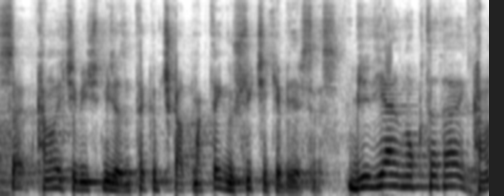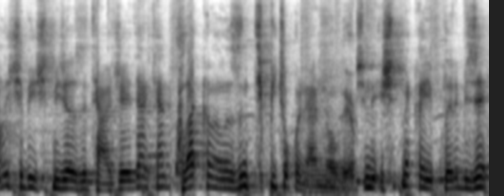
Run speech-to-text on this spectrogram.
sağlayamazsa kanal içi bir işitme cihazını takıp çıkartmakta güçlük çekebilirsiniz. Bir diğer noktada kanal içi bir işitme cihazı tercih ederken kulak kanalınızın tipi çok önemli oluyor. Şimdi işitme kayıpları bize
